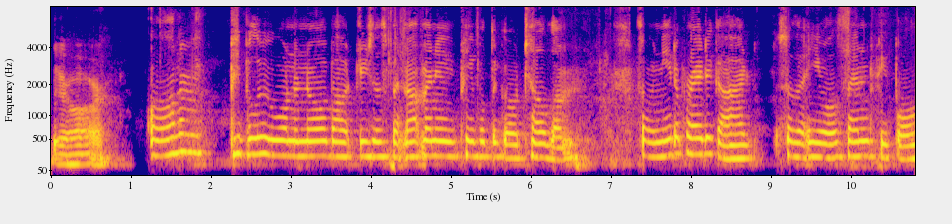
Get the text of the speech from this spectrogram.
There are. A lot of people who want to know about Jesus, but not many people to go tell them. So we need to pray to God so that He will send people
